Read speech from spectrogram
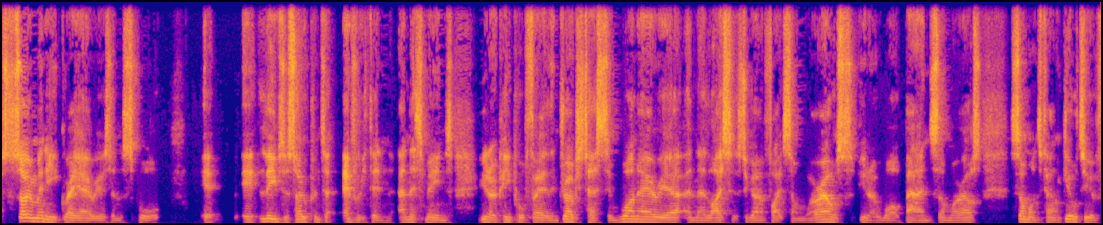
so many grey areas in the sport. It it leaves us open to everything. And this means, you know, people failing drugs tests in one area and they're licensed to go and fight somewhere else, you know, while banned somewhere else. Someone's found guilty of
